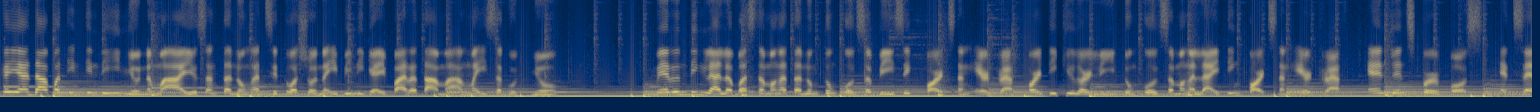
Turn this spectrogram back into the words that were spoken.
Kaya dapat intindihin nyo na maayos ang tanong at sitwasyon na ibinigay para tama ang maisagot nyo. Meron ding lalabas na mga tanong tungkol sa basic parts ng aircraft particularly tungkol sa mga lighting parts ng aircraft, engines purpose, etc.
